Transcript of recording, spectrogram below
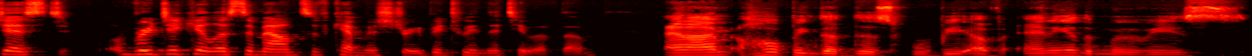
just ridiculous amounts of chemistry between the two of them. And I'm hoping that this will be of any of the movies,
